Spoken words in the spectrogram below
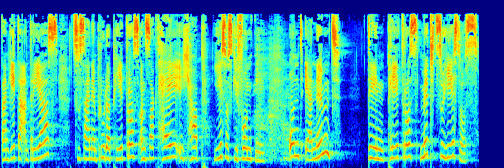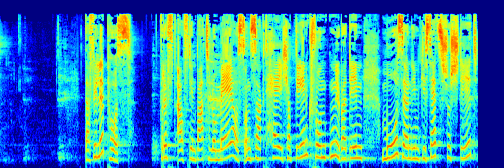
dann geht der Andreas zu seinem Bruder Petrus und sagt, hey, ich habe Jesus gefunden. Und er nimmt den Petrus mit zu Jesus. Der Philippus trifft auf den Bartholomäus und sagt, hey, ich habe den gefunden, über den Mose und im Gesetz schon steht.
